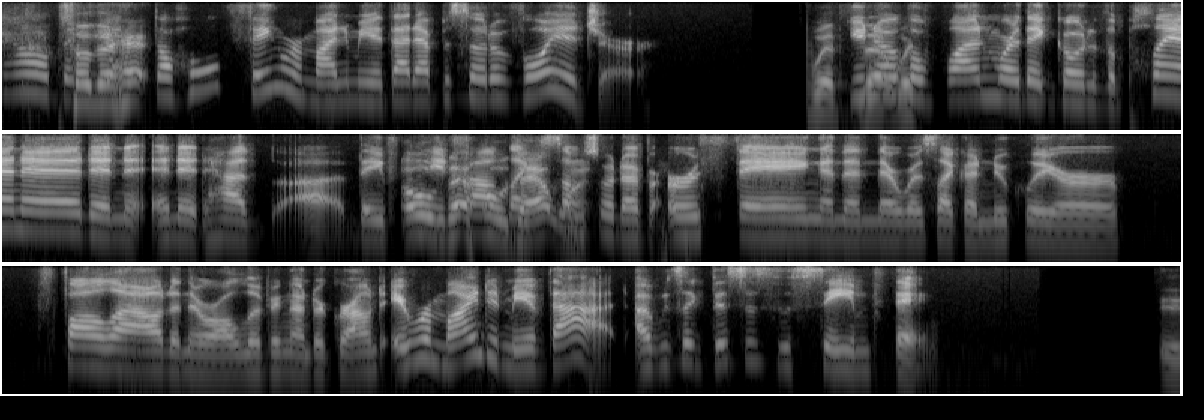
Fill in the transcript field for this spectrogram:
No, but So ha- the whole thing reminded me of that episode of Voyager. With You the, know with, the one where they go to the planet and and it had uh, they Oh, that- found oh, like some one. sort of Earth thing and then there was like a nuclear fallout and they were all living underground. It reminded me of that. I was like, this is the same thing. uh,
